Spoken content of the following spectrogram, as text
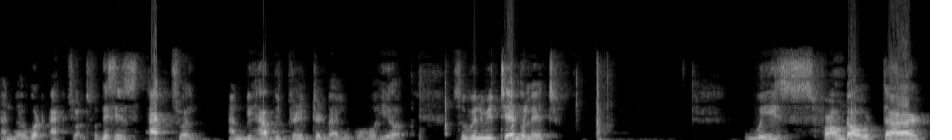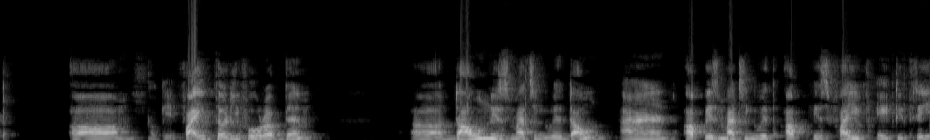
and we have got actual. So this is actual and we have the predicted value over here. So when we table it we found out that um, okay 534 of them uh, down is matching with down and up is matching with up is 583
